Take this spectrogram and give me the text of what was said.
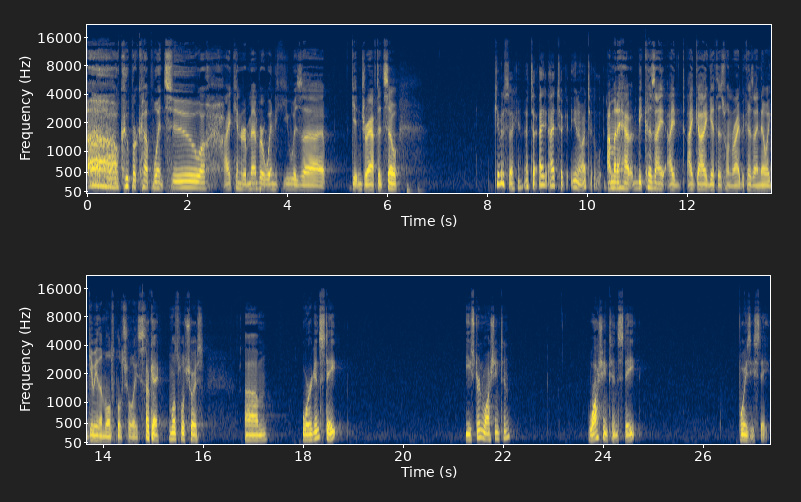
oh, Cooper Kupp went to, I can remember when he was uh, getting drafted. So Give it a second. I took- I- I took. You know, I took a look. I'm going to have, because I, I, I got to get this one right because I know it. Give me the multiple choice. Okay, multiple choice. Um, Oregon State, Eastern Washington, Washington State, Boise State.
